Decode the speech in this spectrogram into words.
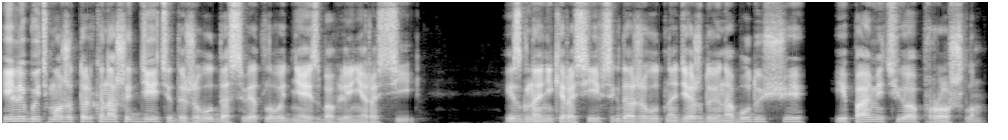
или, быть может, только наши дети доживут до светлого дня избавления России. Изгнанники России всегда живут надеждою на будущее и памятью о прошлом.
